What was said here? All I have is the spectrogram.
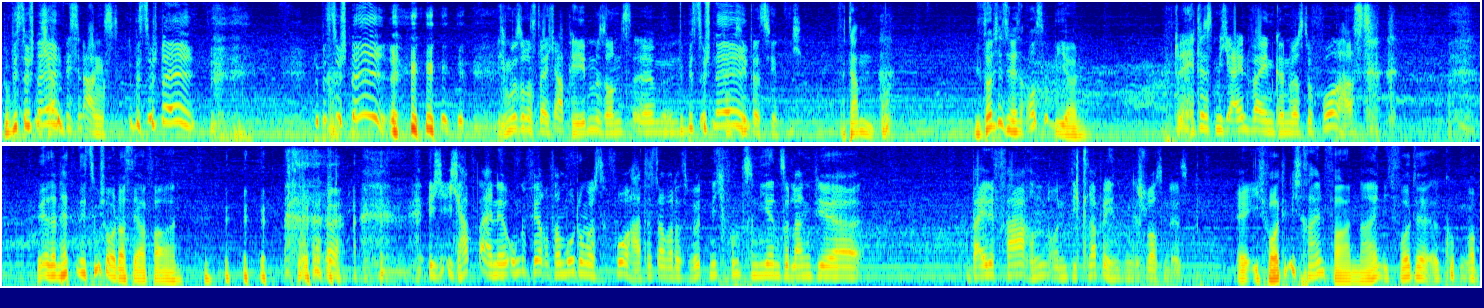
Du bist zu so schnell. Ich hab ein bisschen Angst. Du bist zu so schnell. Du bist zu so schnell. ich muss uns gleich abheben, sonst ähm, du bist zu schnell. Funktioniert das hier nicht. Verdammt. Wie soll ich das jetzt ausprobieren? Du hättest nicht einweihen können, was du vorhast. Ja, dann hätten die Zuschauer das ja erfahren. ich ich habe eine ungefähre Vermutung, was du vorhattest, aber das wird nicht funktionieren, solange wir beide fahren und die Klappe hinten geschlossen ist. Äh, ich wollte nicht reinfahren, nein. Ich wollte äh, gucken, ob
